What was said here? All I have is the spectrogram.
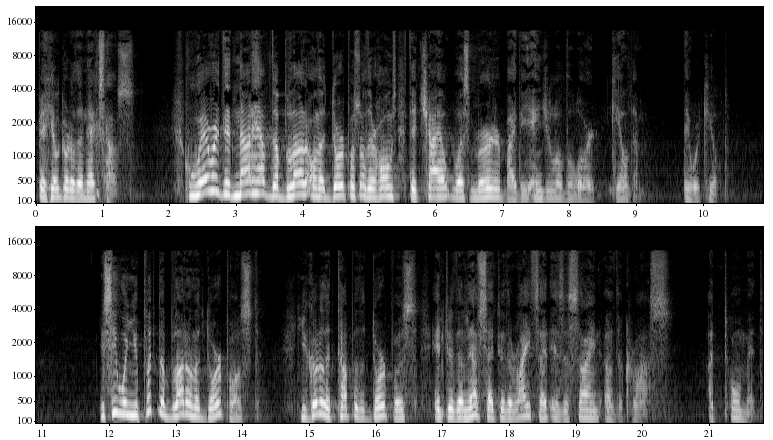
but he'll go to the next house. Whoever did not have the blood on the doorpost of their homes, the child was murdered by the angel of the Lord killed them. They were killed. You see, when you put the blood on the doorpost, you go to the top of the doorpost, and to the left side, to the right side, is a sign of the cross. Atonement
